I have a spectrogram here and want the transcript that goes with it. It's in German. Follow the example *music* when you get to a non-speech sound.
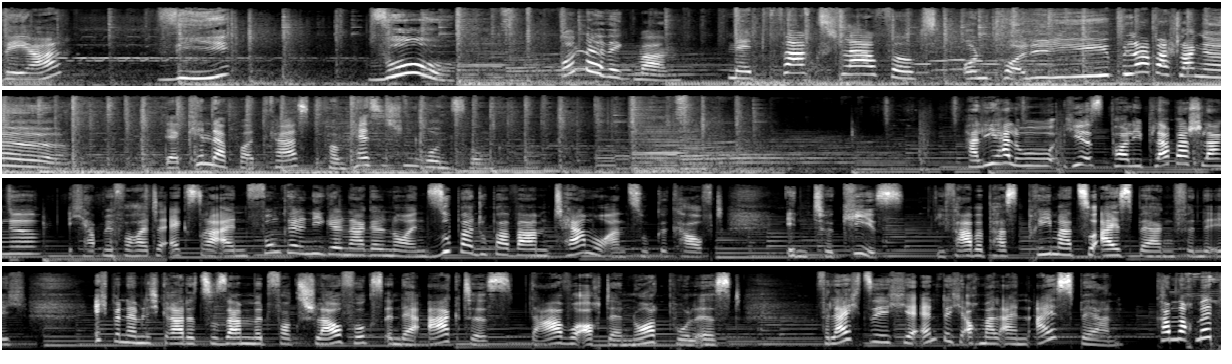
Wer? Wie? Wo? Wunderwegmann mit Fox Schlaufuchs Und Polly Plapperschlange. der Kinderpodcast vom Hessischen Rundfunk. Hallo, hier ist Polly Plapperschlange. Ich habe mir für heute extra einen funkelnigelnagelneuen, super duper warmen Thermoanzug gekauft. In Türkis. Die Farbe passt prima zu Eisbergen, finde ich. Ich bin nämlich gerade zusammen mit Fox Schlaufuchs in der Arktis, da wo auch der Nordpol ist. Vielleicht sehe ich hier endlich auch mal einen Eisbären. Komm noch mit!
